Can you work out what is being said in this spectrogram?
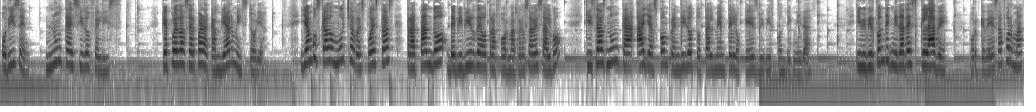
O dicen, nunca he sido feliz. ¿Qué puedo hacer para cambiar mi historia? Y han buscado muchas respuestas tratando de vivir de otra forma, pero ¿sabes algo? Quizás nunca hayas comprendido totalmente lo que es vivir con dignidad. Y vivir con dignidad es clave porque de esa forma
